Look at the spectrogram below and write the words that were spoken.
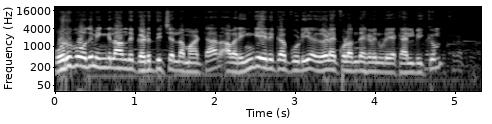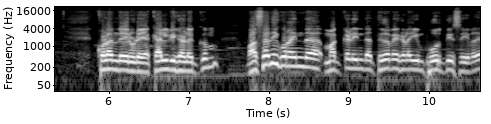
ஒருபோதும் இங்கிலாந்துக்கு எடுத்து செல்ல மாட்டார். அவர் இங்கே இருக்கக்கூடிய ஏழை குழந்தைகளினுடைய கல்விக்கும் குழந்தையினுடைய கல்விகளுக்கும் வசதி குறைந்த மக்களின் தேவைகளையும் பூர்த்தி செய்வது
